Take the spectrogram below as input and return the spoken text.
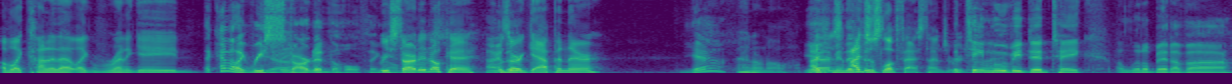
of like kind of that like renegade That kind of like restarted the whole thing. restarted. almost. Okay, Kind was there a gap in there? Yeah. I don't know. Yeah, I I just I, mean, the- the- just love Fast Times. at The teen movie did take a little bit of a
